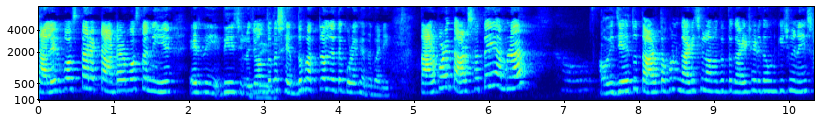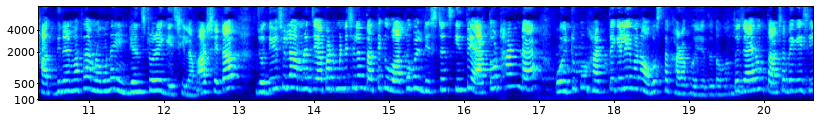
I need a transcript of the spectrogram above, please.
চালের বস্তা আর একটা আটার বস্তা নিয়ে দিয়েছিল। যে অন্তত সেদ্ধ ভাতটাও যাতে করে খেতে পারি। তারপরে তার সাথেই আমরা ওই যেহেতু তার তখন গাড়ি ছিল, আমাদের তো গাড়ি ছেড়ে তখন কিছু নেই। সাত দিনের মাথায় আমরা মনে হয় ইন্ডিয়ান স্টোরে গেছিলাম। আর সেটা যদিও ছিল, আমরা যে অ্যাপার্টমেন্টে ছিলাম, তার থেকে ওয়াকেবল ডিস্টেন্স কিন্তু এত ঠান্ডা, ওইটুকু হাঁটতে গেলেই মানে অবস্থা খারাপ হয়ে যেত তখন। তো যাই হোক, তার সাথে গেছি।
